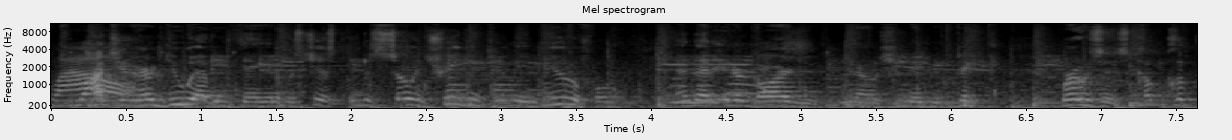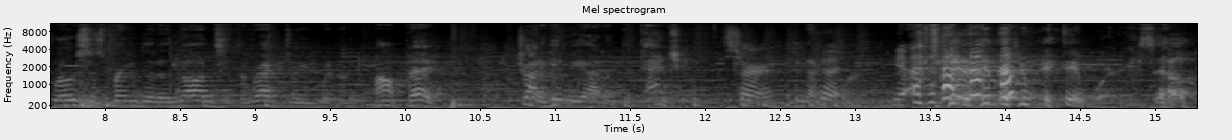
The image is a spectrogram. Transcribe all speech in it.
wow. Watching her do everything. And it was just, it was so intriguing to me and beautiful. And then in her garden, you know, she made me pick roses, clip roses, bring them to the nuns at the rectory with Pompeii. Trying to get me out of detention. Sure. It never Good. worked. Yeah. it, didn't, work. So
